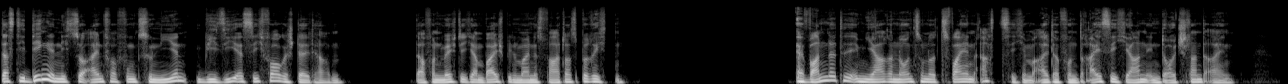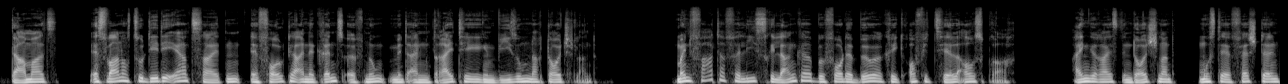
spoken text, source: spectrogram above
dass die Dinge nicht so einfach funktionieren, wie sie es sich vorgestellt haben. Davon möchte ich am Beispiel meines Vaters berichten. Er wanderte im Jahre 1982 im Alter von 30 Jahren in Deutschland ein. Damals Es war noch zu DDR-Zeiten, erfolgte eine Grenzöffnung mit einem dreitägigen Visum nach Deutschland. Mein Vater verließ Sri Lanka, bevor der Bürgerkrieg offiziell ausbrach. Eingereist in Deutschland musste er feststellen,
